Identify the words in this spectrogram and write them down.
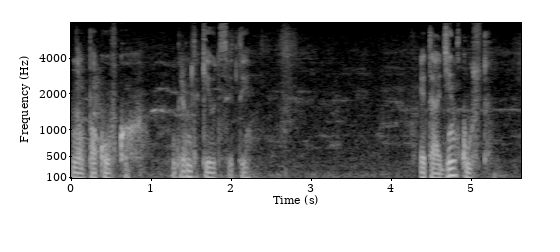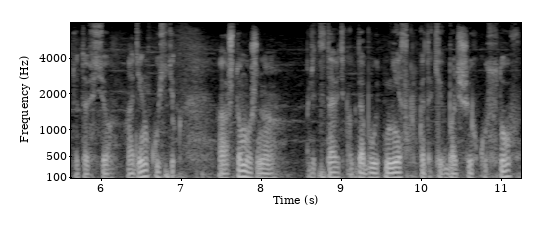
на упаковках. Прям такие вот цветы. Это один куст. это все. Один кустик. А что можно представить, когда будет несколько таких больших кустов?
